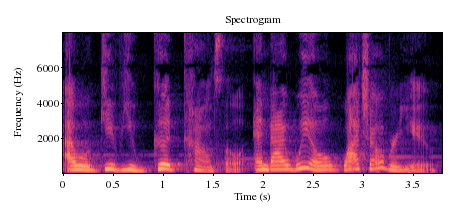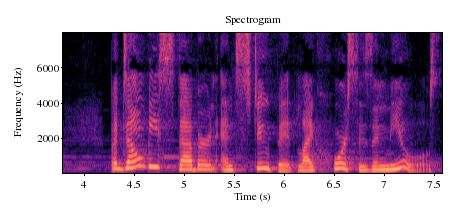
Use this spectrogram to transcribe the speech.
I will give you good counsel and I will watch over you. But don't be stubborn and stupid like horses and mules,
